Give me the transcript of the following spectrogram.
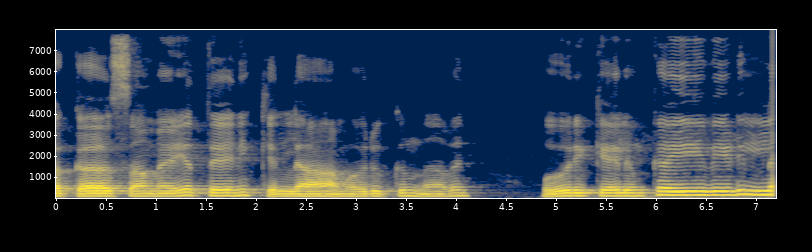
തക്ക സമയത്തെനിക്കെല്ലാം ഒരുക്കുന്നവൻ ഒരിക്കലും കൈവിടില്ല.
